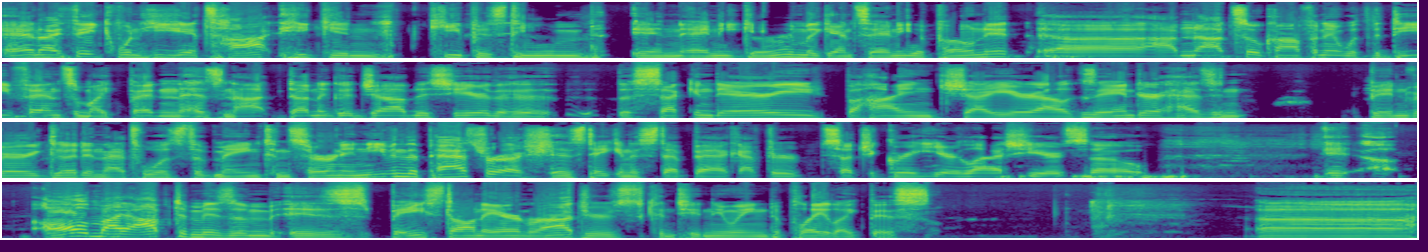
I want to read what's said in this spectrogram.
And I think when he gets hot, he can keep his team in any game against any opponent. Uh, I'm not so confident with the defense. Mike Pettine has not done a good job this year. The the secondary behind Jaire Alexander hasn't been very good, and that was the main concern. And even the pass rush has taken a step back after such a great year last year. So, it, uh, all my optimism is based on Aaron Rodgers continuing to play like this. Uh,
